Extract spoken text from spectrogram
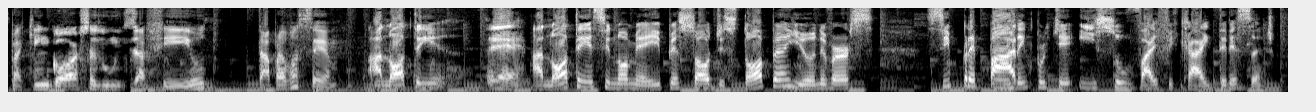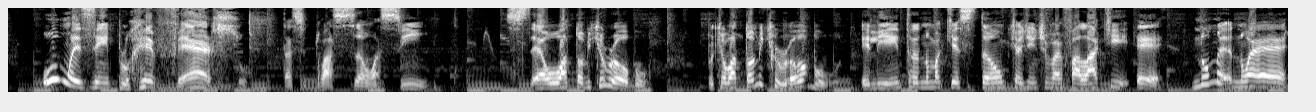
Para quem gosta de um desafio, tá para você. Anotem. É, anotem esse nome aí, pessoal. Dystopian Universe se preparem porque isso vai ficar interessante. Um exemplo reverso da situação assim é o Atomic Robo. Porque o Atomic Robo, ele entra numa questão que a gente vai falar que é não é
